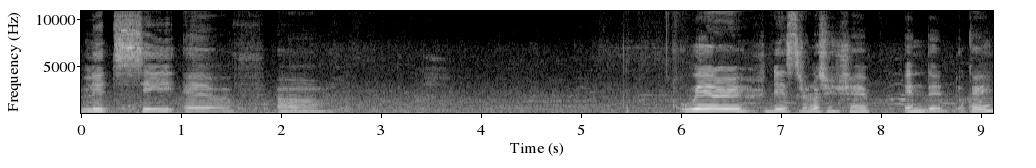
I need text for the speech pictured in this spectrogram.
let's see if uh, where this relationship ended okay?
